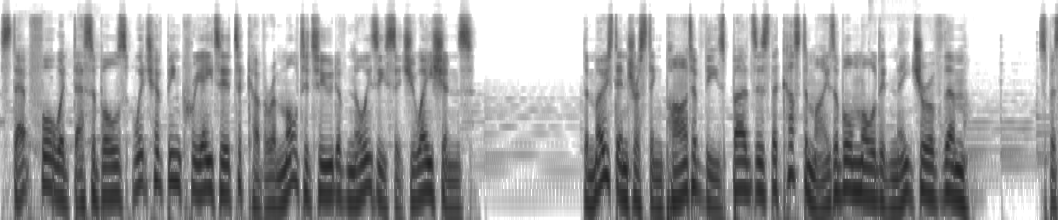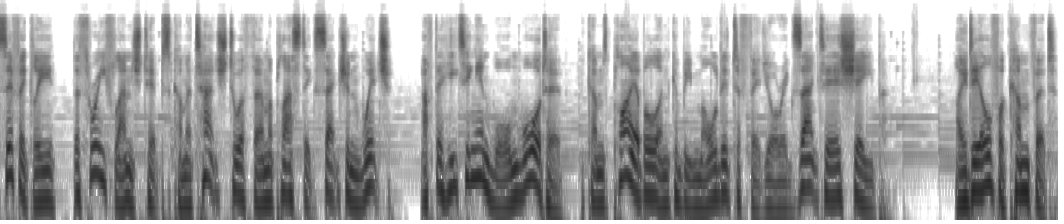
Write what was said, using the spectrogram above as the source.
step forward Decibullz which have been created to cover a multitude of noisy situations. The most interesting part of these buds is the customizable molded nature of them, Specifically, the three flange tips come attached to a thermoplastic section which, after heating in warm water, becomes pliable and can be molded to fit your exact ear shape. Ideal for comfort,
